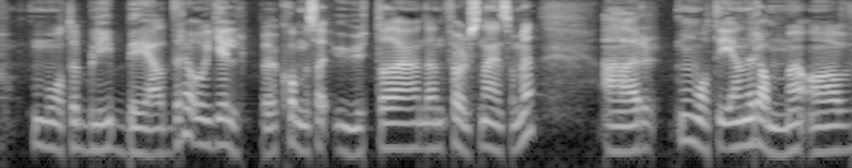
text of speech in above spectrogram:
på en måte bli bedre og hjelpe, komme seg ut av den følelsen av ensomhet, er på en måte i en ramme av,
